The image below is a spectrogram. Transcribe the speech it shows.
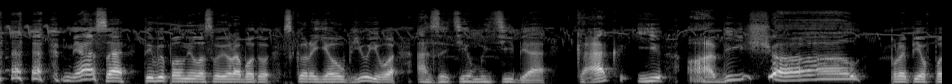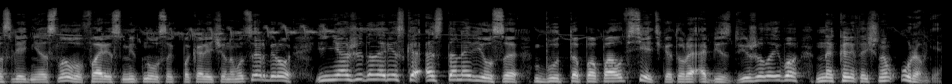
мясо, ты выполнила свою работу. Скоро я убью его, а затем и тебя, как и обещал!» Пропев последнее слово, Фарис метнулся к покалеченному Церберу и неожиданно резко остановился, будто попал в сеть, которая обездвижила его на клеточном уровне.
